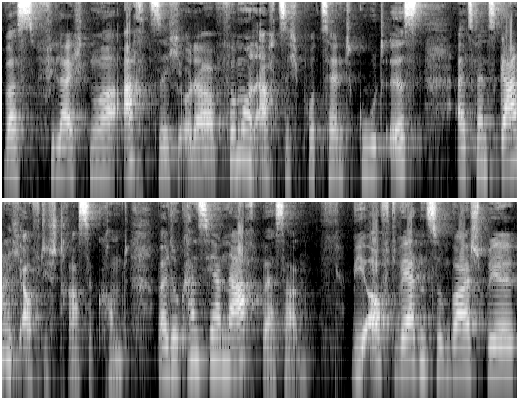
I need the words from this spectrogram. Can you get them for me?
was vielleicht nur 80 oder 85 Prozent gut ist, als wenn es gar nicht auf die Straße kommt, weil du kannst ja nachbessern. Wie oft werden zum Beispiel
